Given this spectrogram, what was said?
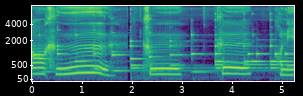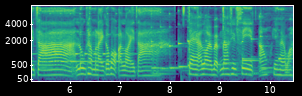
ก็คือ คือ คือ คนนี้จ้า ลูกทำอะไรก็บอกอร่อยจ้า แต่อร่อยแบบนาซีดเอ้ายังไงวะ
